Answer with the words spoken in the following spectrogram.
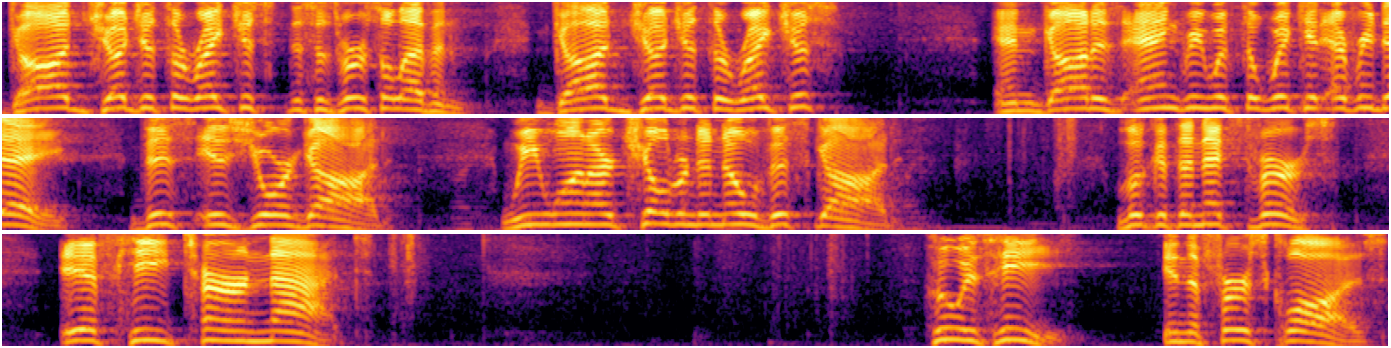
God judgeth the righteous. This is verse 11. God judgeth the righteous, and God is angry with the wicked every day. This is your God. We want our children to know this God. Look at the next verse. If he turn not. Who is he? In the first clause.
